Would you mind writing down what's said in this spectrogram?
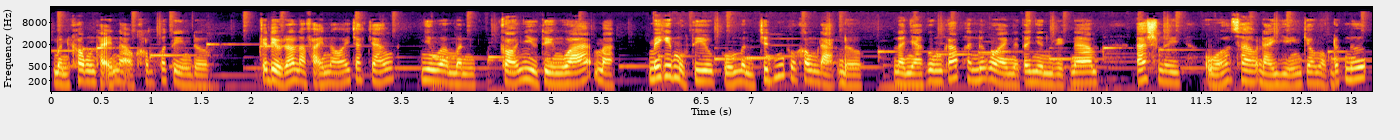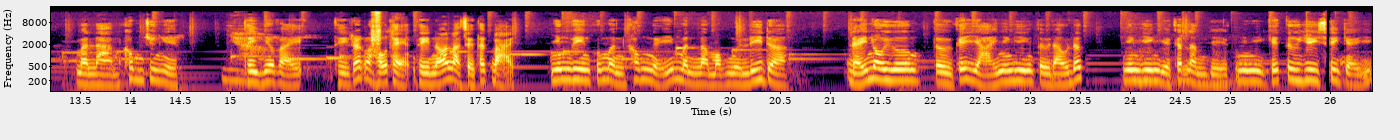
Mình không thể nào không có tiền được. Cái điều đó là phải nói chắc chắn. Nhưng mà mình có nhiều tiền quá mà mấy cái mục tiêu của mình chính cũng không đạt được. Là nhà cung cấp hay nước ngoài người ta nhìn Việt Nam Ashley ủa sao đại diện cho một đất nước mà làm không chuyên nghiệp? Yeah. thì như vậy thì rất là hổ thẹn thì nó là sự thất bại. Nhân viên của mình không nghĩ mình là một người leader để noi gương từ cái dạy nhân viên từ đạo đức nhân viên về cách làm việc nhân viên cái tư duy suy nghĩ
